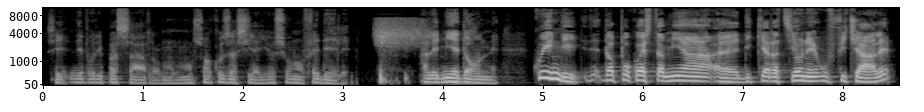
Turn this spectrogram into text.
Sì, devo ripassarlo, non so cosa sia, io sono fedele alle mie donne. Quindi, dopo questa mia eh, dichiarazione ufficiale,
